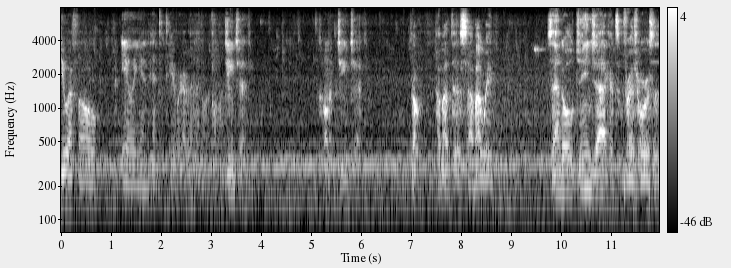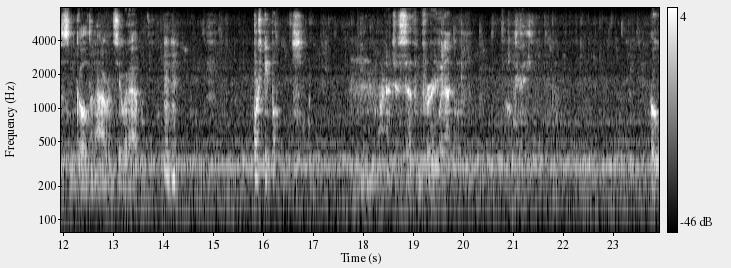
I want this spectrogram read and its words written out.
UFO alien entity or whatever the hell you want to call it? Gene check. Call him Gene check. So, how about this? How about we send old Jean Jacket some fresh horses and golden hour and see what happens? Mm-mm. Horse people. Hmm, Why not just set them free? We're not doing that. Okay. Who?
